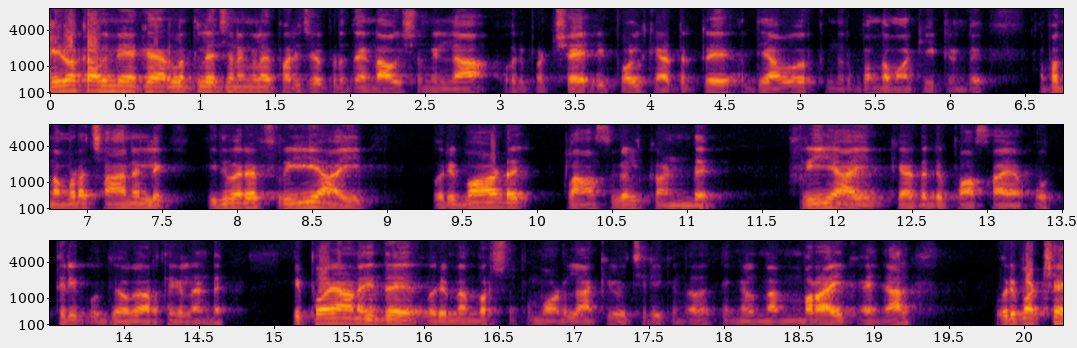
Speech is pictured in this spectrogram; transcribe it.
നീവ് അക്കാദമിയെ കേരളത്തിലെ ജനങ്ങളെ പരിചയപ്പെടുത്തേണ്ട ആവശ്യമില്ല. ഒരു പക്ഷേ ഇപ്പോൾ കേട്ടിട്ട് അധ്യാപകർക്ക് നിർബന്ധമാക്കിയിട്ടുണ്ട്. അപ്പം നമ്മുടെ ചാനലിൽ ഇതുവരെ ഫ്രീ ആയി ഒരുപാട് ക്ലാസ്സുകൾ കണ്ട് ഫ്രീ ആയി കേഡറ്റ് പാസ്സായ ഒത്തിരി ഉദ്യോഗാർത്ഥികളുണ്ട്. ഇപ്പോഴാണ് ഇത് ഒരു മെമ്പർഷിപ്പ് മോഡലാക്കി വെച്ചിരിക്കുന്നത്. നിങ്ങൾ മെമ്പർ ആയി കഴിഞ്ഞാൽ ഒരു പക്ഷേ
